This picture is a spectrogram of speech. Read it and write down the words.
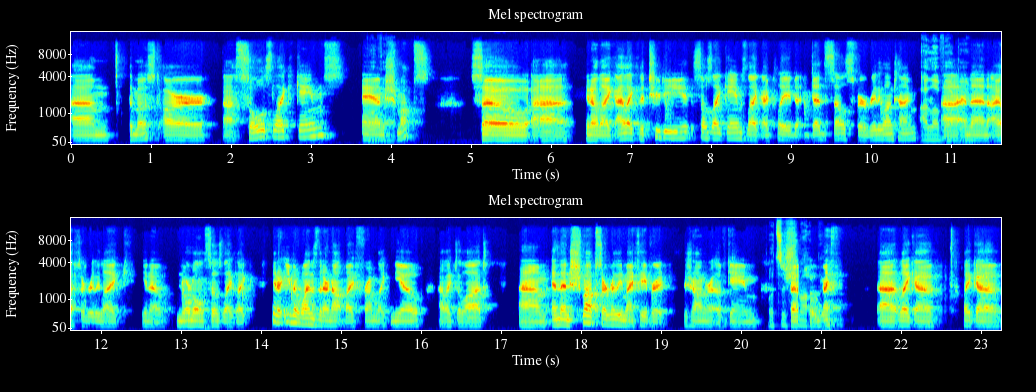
um, the most are uh, Souls-like games and okay. shmups. So uh, you know, like I like the 2D Souls-like games. Like I played Dead Cells for a really long time. I love that. Uh, and then I also really like you know normal Souls-like, like you know even ones that are not by From, like Nioh. I liked a lot. Um, and then shmups are really my favorite genre of game. What's a so shmup? My, uh, like a like a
